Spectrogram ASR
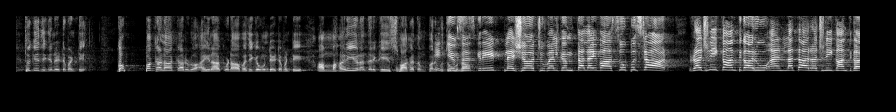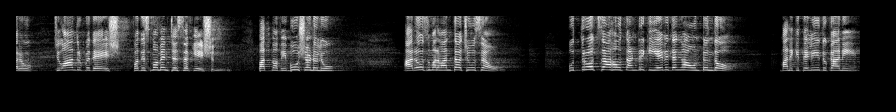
ఎత్తుకెదిగినటువంటి గొప్ప కళాకారుడు అయినా కూడా వదిగి ఉండేటువంటి ఆ మహనీయులందరికీ స్వాగతం పలుకుతూ us great pleasure to welcome Talaiva superstar. రజనీకాంత్ Garu and Lata రజనీకాంత్ Garu to Andhra Pradesh for this momentous occasion. పద్మ విభూషణులు. ఆ రోజు మనం అంతా చూసాం. పుత్రోత్సాహం తండ్రికి ఏ విధంగా ఉంటుందో మనకి తెలియదు కానీ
